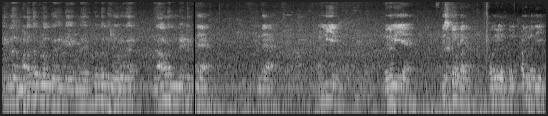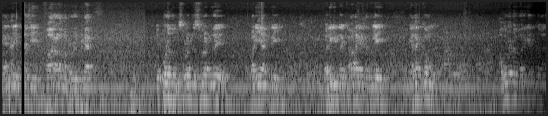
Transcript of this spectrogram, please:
எங்களது மனத்தக்குளம் பகுதியினுடைய எங்களது குடும்பத்தில் ஒருவர் திராவிட முன்னேற்ற இந்த பள்ளியின் நிறுவிய கிறிஸ்டோபர் அவர்களுக்கும் திருமதி ஆஞ்சலிகாஜி பாராளுமன்ற உறுப்பினர் எப்பொழுதும் சுழன்று சுழன்று பணியாற்றி வருகின்ற காலகட்டத்திலே எனக்கும் அவரோட வருகின்றுள்ள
